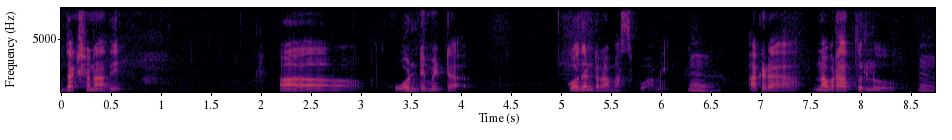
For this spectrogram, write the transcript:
దక్షిణాది ఒంటిమిట్ట కోదండరామస్వామి. ఉమ్, అక్కడ నవరాత్రులు ఉమ్,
